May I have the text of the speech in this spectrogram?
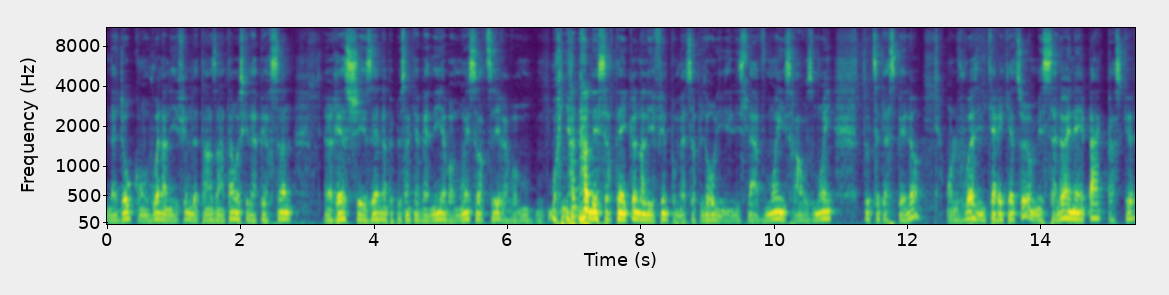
la, joke qu'on voit dans les films de temps en temps, où est-ce que la personne reste chez elle un peu plus en cabanée, elle va moins sortir, elle va moins, dans certains cas dans les films, pour mettre ça plus drôle, il, se lave moins, il se rase moins, tout cet aspect-là. On le voit, il caricature, mais ça a un impact parce que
